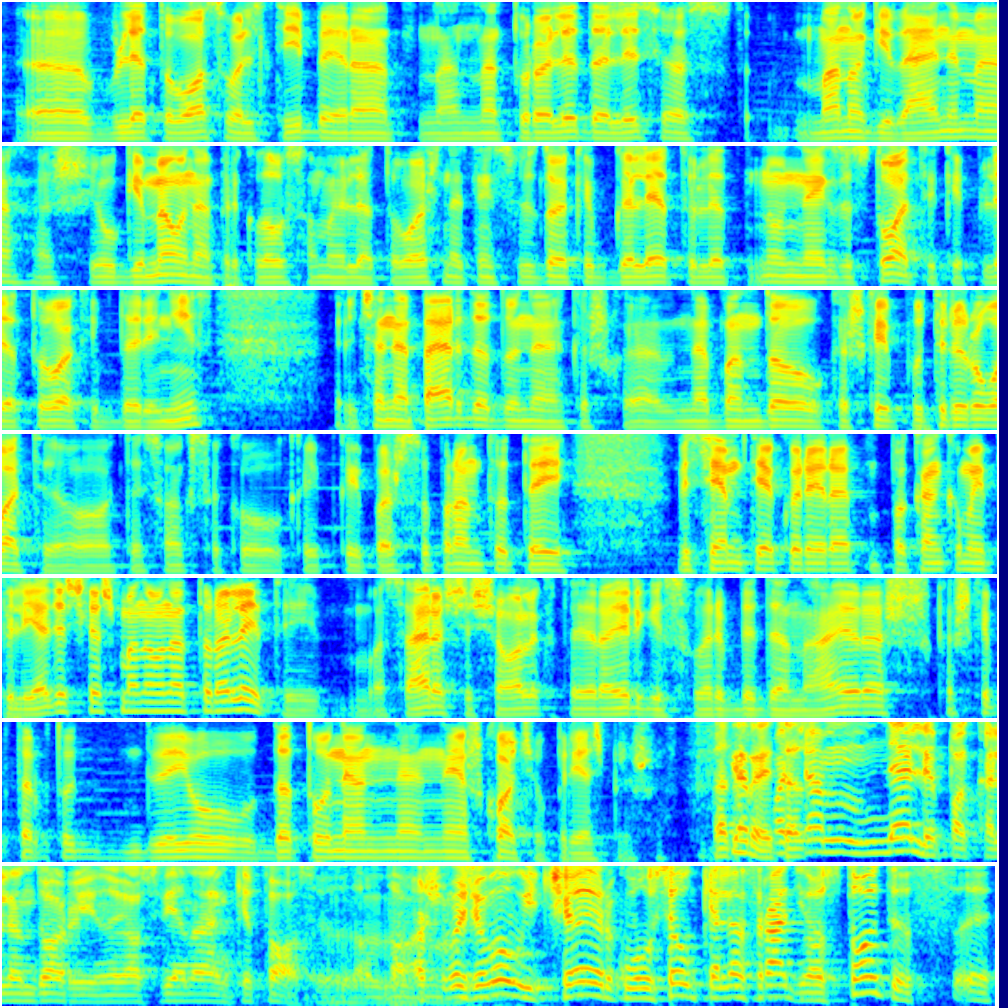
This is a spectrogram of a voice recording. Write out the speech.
Lietuvos valstybė yra na, natūrali dalis jos mano gyvenime. Aš jau gimiau nepriklausomai Lietuvo, aš net neįsivaizduoju, kaip galėtų liet, nu, neegzistuoti kaip Lietuva, kaip darinys. Ir čia neperdedu, ne kažką, nebandau kažkaip utriruoti, o tiesiog sakau, kaip, kaip aš suprantu. Tai visiems tie, kurie yra pakankamai pilietiški, aš manau, natūraliai. Tai vasario 16 yra irgi svarbi diena ir aš kažkaip tarptų dviejų datų ne, ne, neieškočiau prieš priešas. Bet Gerai, pačiam ta... nelipa kalendoriui jos viena ant kitos. Aš važiavau į čia ir klausiau kelias radijos stotis, e,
